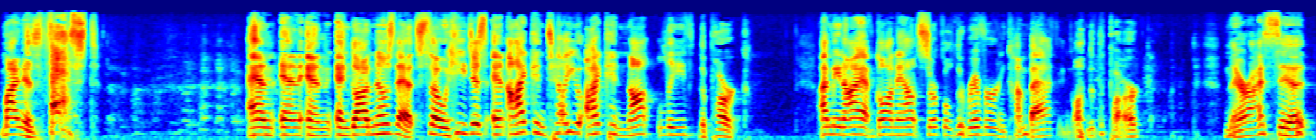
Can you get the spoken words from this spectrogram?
Mine is fast and and and and God knows that. So he just and I can tell you, I cannot leave the park. I mean, I have gone out, circled the river, and come back and gone to the park. And there I sit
